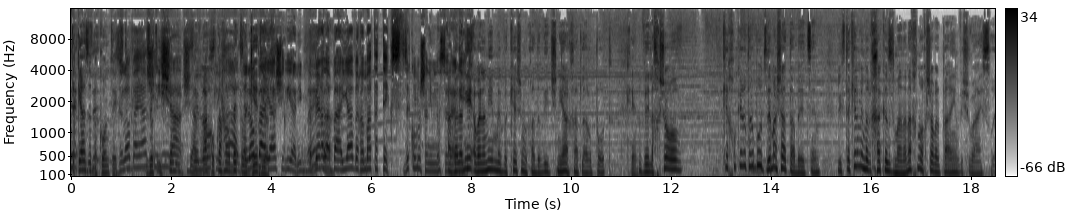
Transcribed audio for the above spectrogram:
להסתכל על זה זה- בקונטקסט. זה לא בעיה זאת שלי. אישה זה שעברה לא- כל כך סליחה, הרבה זה לא טרגדיות. בעיה שלי, אני מדבר רגע. על הבעיה ורמת הטקסט, זה כל מה שאני מנסה אבל להגיד. אני, אבל אני מבקש ממך, דוד, שנייה אחת להרפות, כן. ולחשוב, כחוקר תרבות, זה מה שאתה בעצם, להסתכל ממרחק הזמן. אנחנו עכשיו 2017.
